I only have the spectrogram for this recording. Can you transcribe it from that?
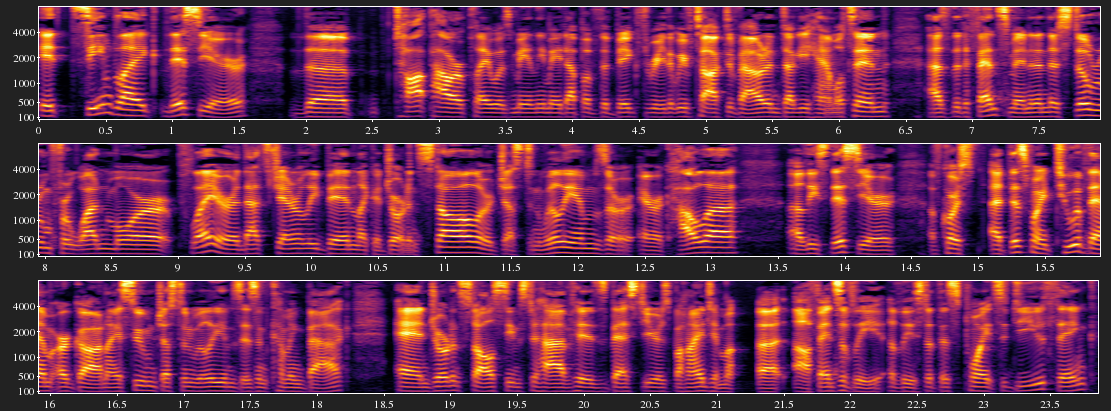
it seemed like this year the top power play was mainly made up of the big three that we've talked about and Dougie Hamilton as the defenseman. And then there's still room for one more player, and that's generally been like a Jordan Staal or Justin Williams or Erik Haula, at least this year. Of course, at this point, two of them are gone. I assume Justin Williams isn't coming back, and Jordan Staal seems to have his best years behind him, uh, offensively, at least at this point. So, do you think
